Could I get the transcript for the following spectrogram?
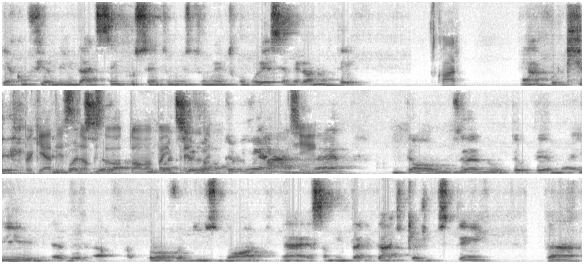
e a confiabilidade 100% num instrumento como esse é melhor não ter. Claro. Né? Porque, Porque a decisão que você toma para a empresa. Pode levar para o caminho errado, Sim. né? Então, usando o teu termo aí, Éder, a, a, prova dos nove, né? essa mentalidade que a gente tem da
